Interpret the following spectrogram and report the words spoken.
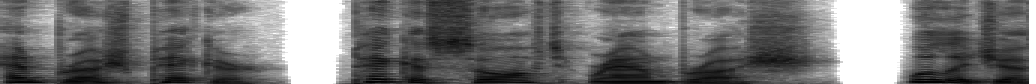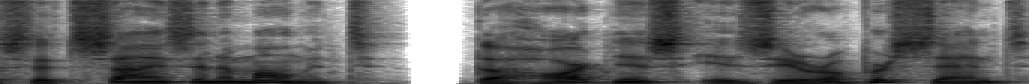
and Brush Picker. Pick a soft, round brush. We'll adjust its size in a moment. The hardness is 0%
